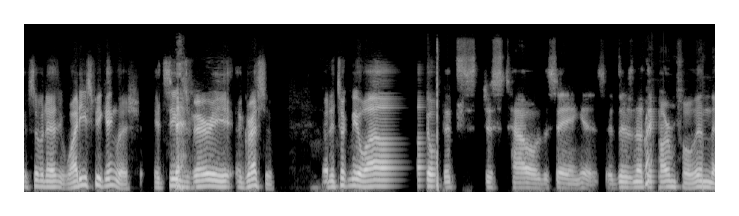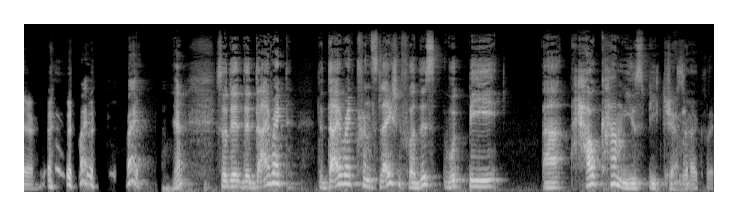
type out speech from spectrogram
if someone asks you, "Why do you speak English?" It seems very aggressive. But it took me a while. It's just how the saying is. There's nothing right. harmful in there. right. Right. Yeah. So the the direct the direct translation for this would be uh, how come you speak German? Exactly,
